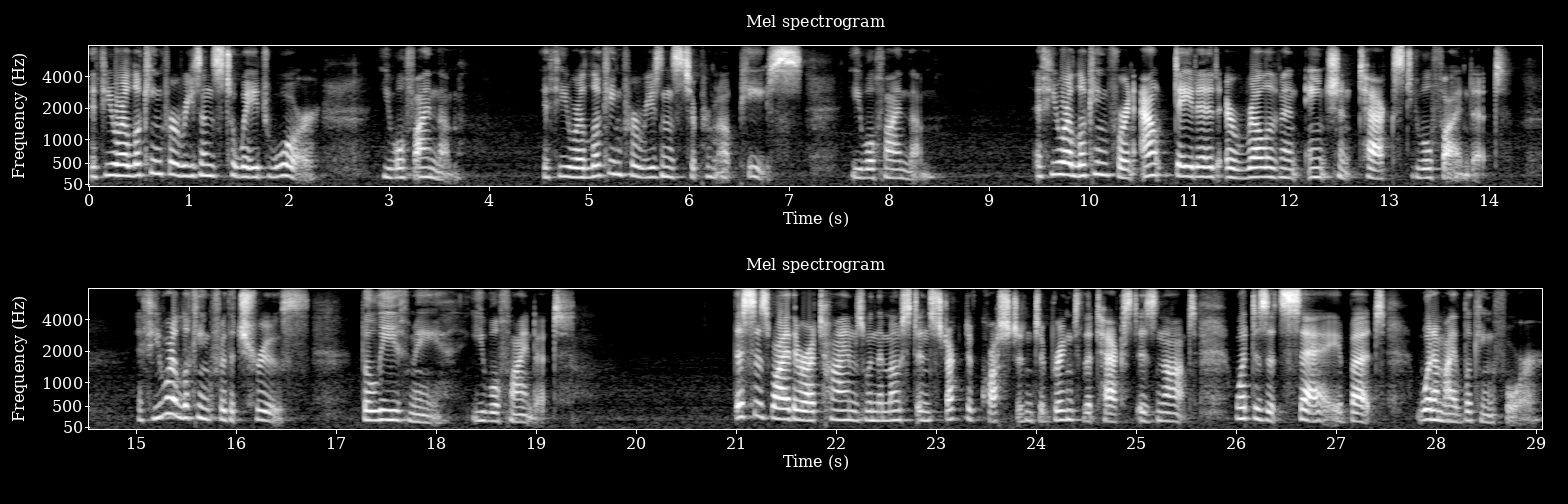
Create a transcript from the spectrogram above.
If you are looking for reasons to wage war, you will find them. If you are looking for reasons to promote peace, you will find them. If you are looking for an outdated, irrelevant, ancient text, you will find it. If you are looking for the truth, believe me, you will find it. This is why there are times when the most instructive question to bring to the text is not, What does it say? but, What am I looking for?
